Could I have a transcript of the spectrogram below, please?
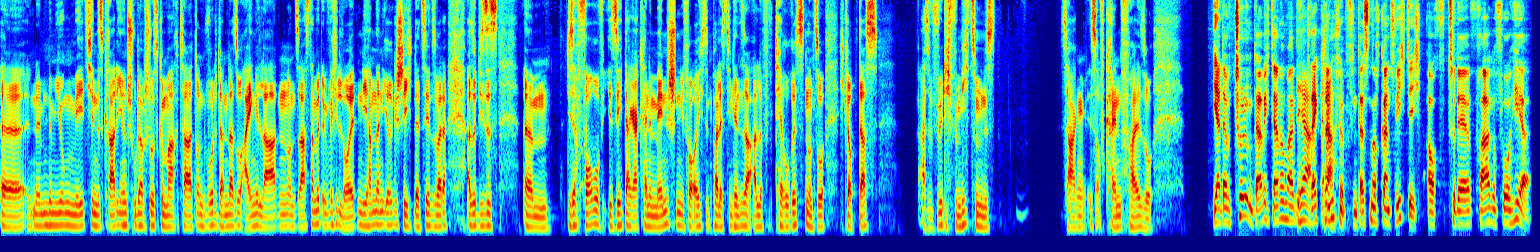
äh, einem, einem jungen Mädchen, das gerade ihren Schulabschluss gemacht hat und wurde dann da so eingeladen und saß da mit irgendwelchen Leuten, die haben dann ihre Geschichten erzählt und so weiter. Also dieses ähm, dieser Vorwurf, ihr seht da gar keine Menschen, für euch sind Palästinenser alle Terroristen und so. Ich glaube, das, also würde ich für mich zumindest sagen, ist auf keinen Fall so. Ja, da, Entschuldigung, darf ich da nochmal ja, direkt klar. anknüpfen? Das ist noch ganz wichtig, auch zu der Frage vorher.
